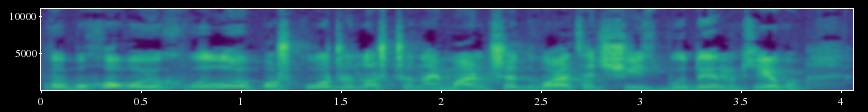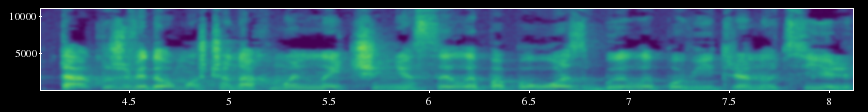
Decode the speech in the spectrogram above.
Вибуховою хвилею пошкоджено щонайменше 26 будинків. Також відомо, що на Хмельниччині сили ППО збили повітряну ціль.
